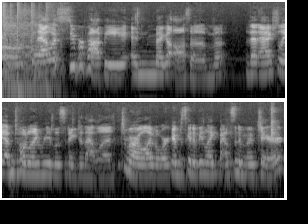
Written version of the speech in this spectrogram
oh, That was super poppy and mega awesome. That actually, I'm totally re-listening to that one tomorrow while I'm at work. I'm just gonna be like bouncing in my chair.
